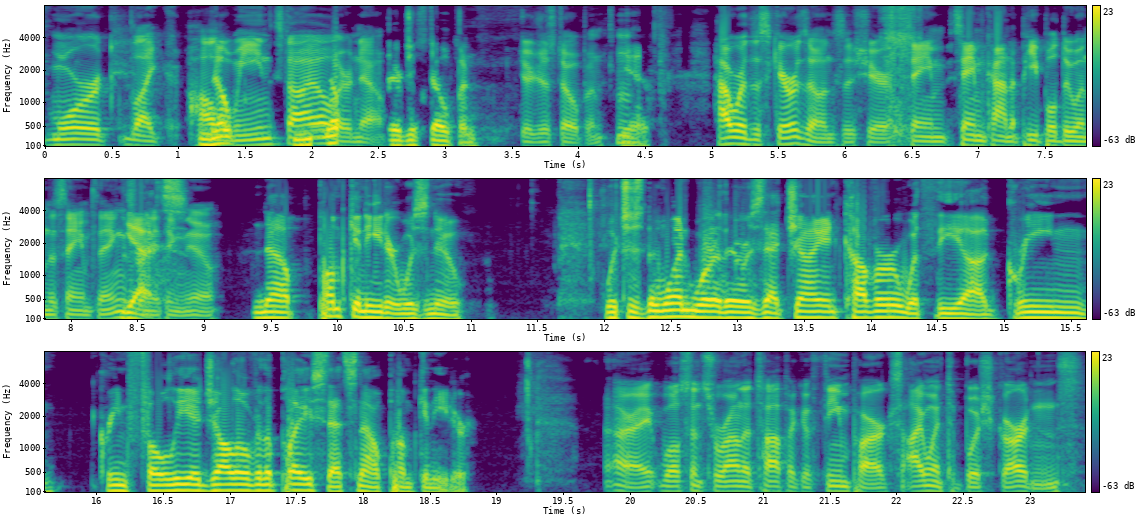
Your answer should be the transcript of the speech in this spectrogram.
more like Halloween style Nope. or no? they're just open. They're just open. Hmm. Yeah. How were the scare zones this year? Same same kind of people doing the same things or Yes. anything new? No, Pumpkin Eater was new, which is the one where there was that giant cover with the uh, green green foliage all over the place. That's now Pumpkin Eater. All right. Well, since we're on the topic of theme parks, I went to Busch Gardens.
